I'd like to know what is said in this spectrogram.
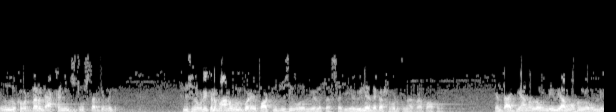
ఎందుకు దుఃఖపడతారంటే అక్కడి నుంచి చూస్తారు కిందకి. చూసినప్పుడు ఇక్కడ మానవులు పడే పాటలు చూసి ఓ వీళ్ళతో వస్తుంది వీళ్ళు ఎంత కష్టపడుతున్నారా పాపం. ఎంత అజ్ఞానంలో ఉండి వ్యామోహంలో ఉండి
